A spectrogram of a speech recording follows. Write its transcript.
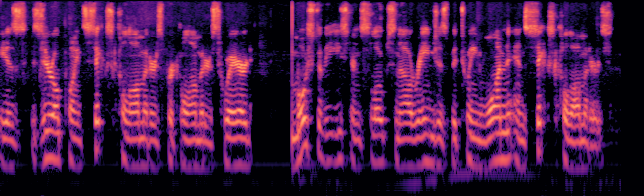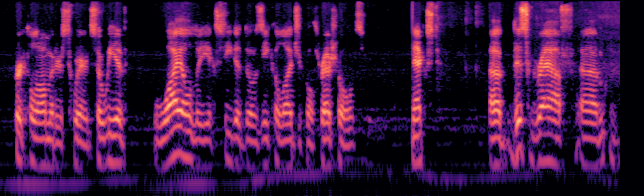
is 0.6 kilometers per kilometer squared. Most of the eastern slopes now ranges between one and six kilometers per kilometer squared. So we have wildly exceeded those ecological thresholds. Next, uh, this graph, um,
